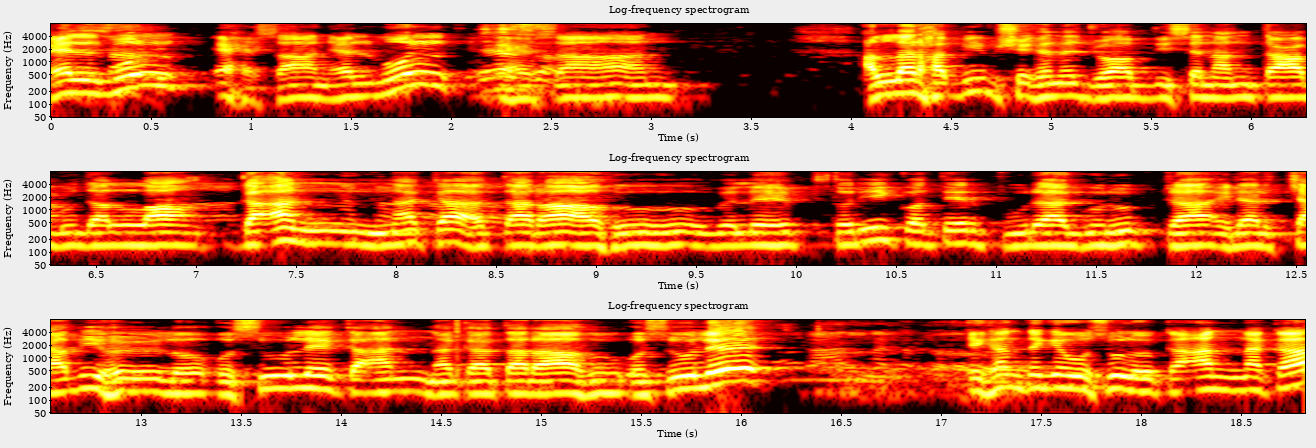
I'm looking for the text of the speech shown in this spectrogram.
এলমুল এহসান এলমুল এহসান আল্লাহর হাবিব সেখানে জবাব দিছেন আন্তা আবুদাল্লাহ কান্নাকা তারাহু বলে তরিকতের পুরা গ্রুপটা এটার চাবি হইল ওসুলে কান্নাকা তারাহু ওসুলে এখান থেকে ওসুল কান্নাকা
